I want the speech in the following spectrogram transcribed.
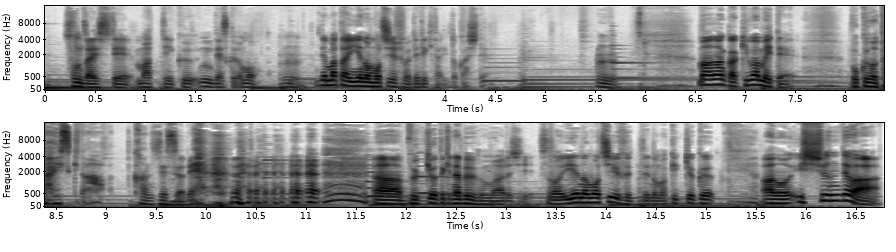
う存在して待っていくんですけども、うん、でまた家のモチーフが出てきたりとかして、うん、まあなんか極めて僕の大好きな感じですよね。あ仏教的な部分もあるしその家のモチーフっていうのも結局あの一瞬では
